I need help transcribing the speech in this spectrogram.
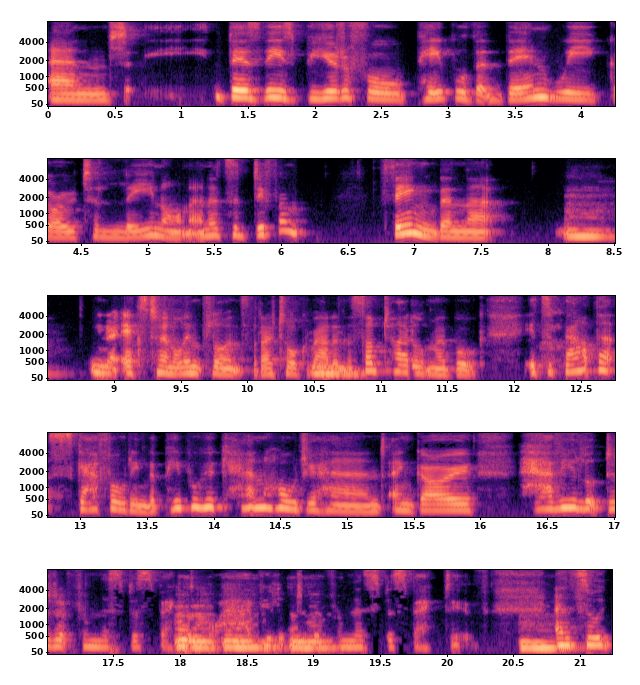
And there's these beautiful people that then we go to lean on and it's a different thing than that mm. you know external influence that i talk about mm. in the mm. subtitle of my book it's about that scaffolding the people who can hold your hand and go have you looked at it from this perspective mm, or have you looked at it mm, from this perspective mm. and so it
